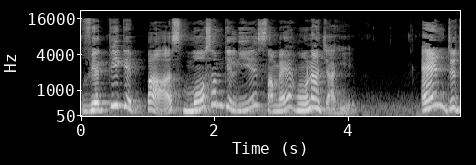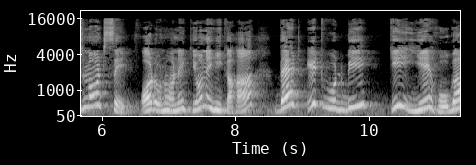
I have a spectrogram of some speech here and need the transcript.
व्यक्ति के पास मौसम के लिए समय होना चाहिए। एंड डिड नॉट से और उन्होंने क्यों नहीं कहा दैट इट वुड बी कि ये होगा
